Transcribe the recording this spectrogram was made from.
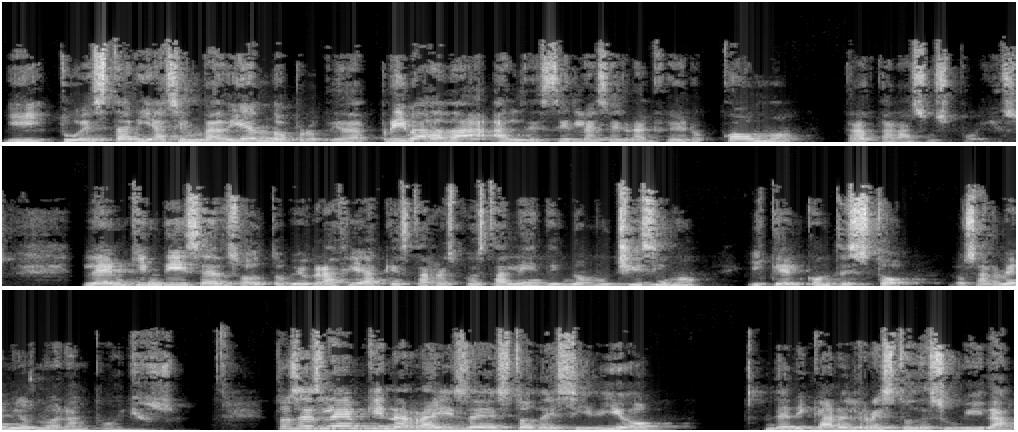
Y tú estarías invadiendo propiedad privada al decirle a ese granjero cómo tratar a sus pollos. Lemkin dice en su autobiografía que esta respuesta le indignó muchísimo y que él contestó, los armenios no eran pollos. Entonces Lemkin a raíz de esto decidió dedicar el resto de su vida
